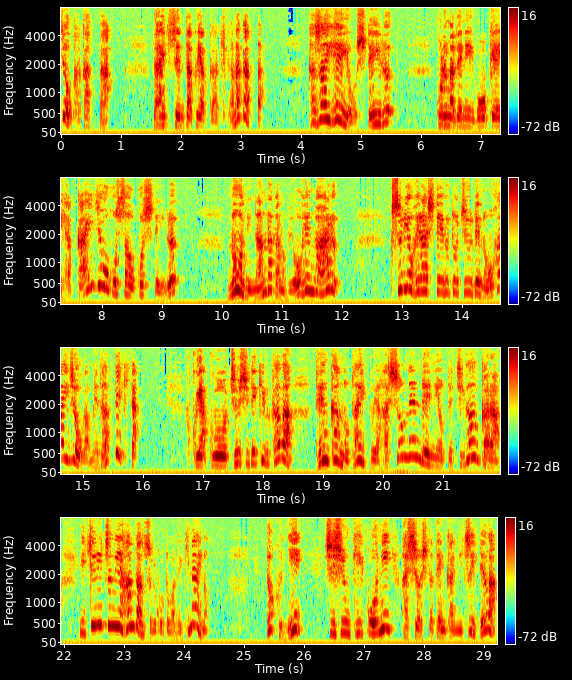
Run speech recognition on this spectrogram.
上かかった。第一選択薬が効かなかった。多剤併用している。これまでに合計100回以上発作を起こしている。脳に何らかの病変がある。薬を減らしている途中で脳波異常が目立ってきた。服薬を中止できるかは転換のタイプや発症年齢によって違うから一律に判断することはできないの。特に思春期以降に発症した転換については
